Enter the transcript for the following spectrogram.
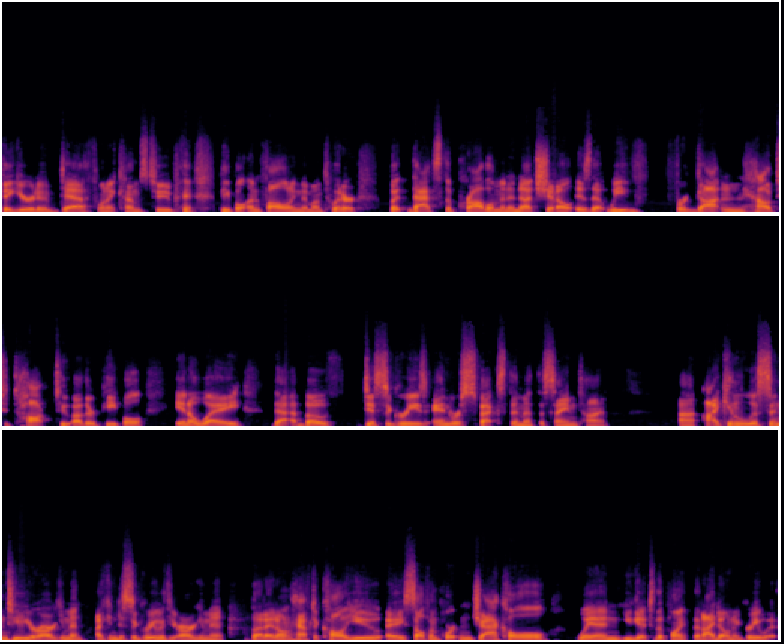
figurative death when it comes to people unfollowing them on Twitter. But that's the problem in a nutshell is that we've forgotten how to talk to other people in a way that both disagrees and respects them at the same time. Uh, I can listen to your argument. I can disagree with your argument, but I don't have to call you a self important jackhole when you get to the point that I don't agree with.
